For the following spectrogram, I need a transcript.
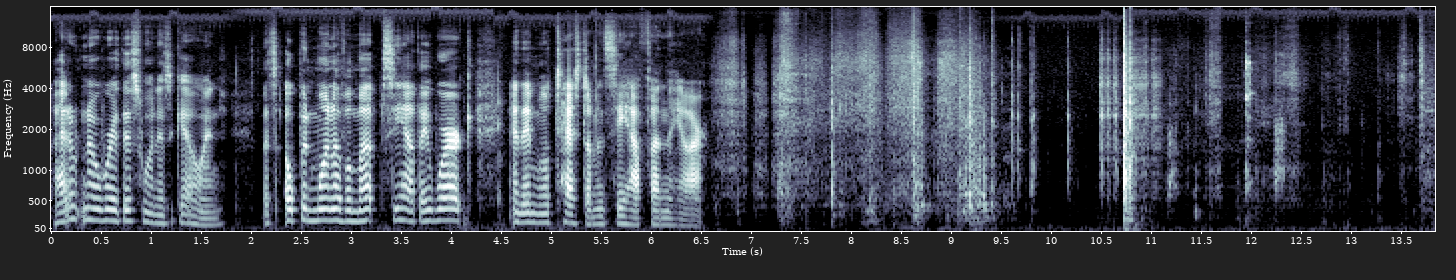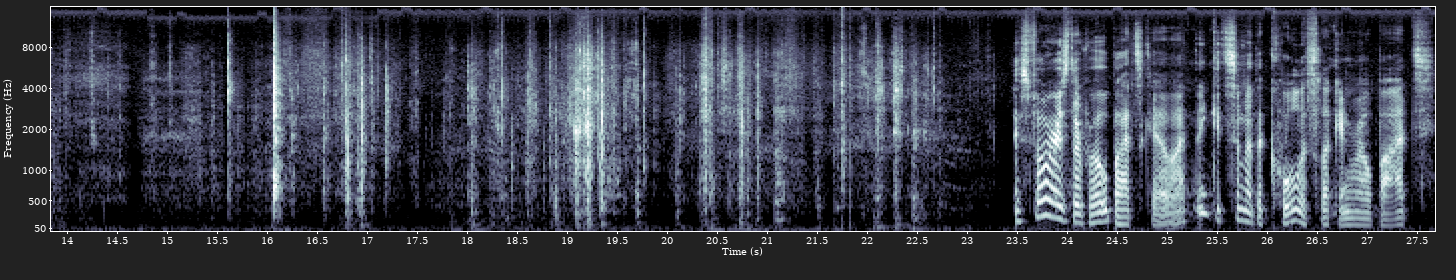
I don't know where this one is going. Let's open one of them up, see how they work, and then we'll test them and see how fun they are. As far as the robots go, I think it's some of the coolest looking robots.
